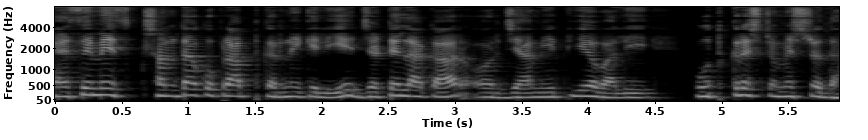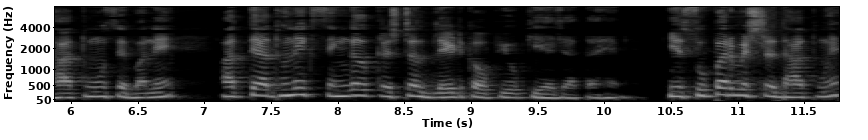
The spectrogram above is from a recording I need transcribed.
ऐसे में इस क्षमता को प्राप्त करने के लिए जटिल आकार और ज्यामितीय वाली उत्कृष्ट मिश्र धातुओं से बने अत्याधुनिक सिंगल क्रिस्टल ब्लेड का उपयोग किया जाता है। ये सुपर मिश्र धातुएँ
